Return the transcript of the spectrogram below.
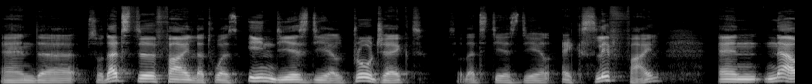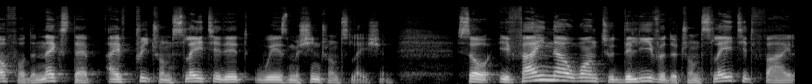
And uh, so that's the file that was in the SDL project. So that's the SDL XLIFF file. And now for the next step, I've pre-translated it with machine translation. So if I now want to deliver the translated file,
